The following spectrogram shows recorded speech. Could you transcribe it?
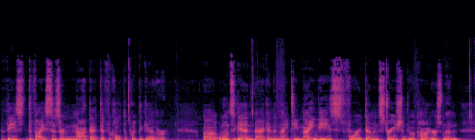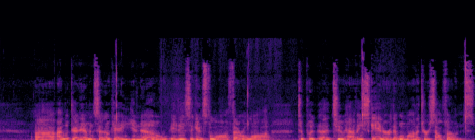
These devices are not that difficult to put together. Uh, once again, back in the 1990s, for a demonstration to a congressman, uh, I looked at him and said, "Okay, you know it is against the law, federal law, to put uh, to have a scanner that will monitor cell phones,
